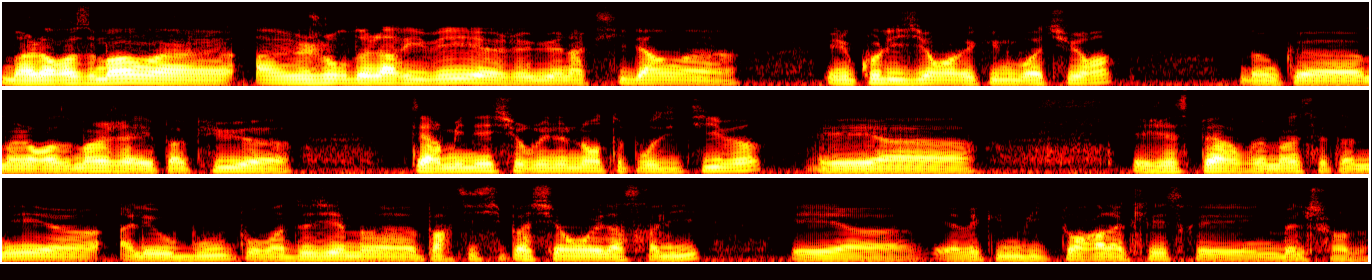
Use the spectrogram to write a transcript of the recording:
Malheureusement, euh, à un jour de l'arrivée, euh, j'ai eu un accident, euh, une collision avec une voiture. Donc malheureusement, je n'avais pas pu terminer sur une note positive. Et, j'espère vraiment cette année aller au bout pour ma deuxième participation au Hellas. Et, avec une victoire à la clé, ce serait une belle chose.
